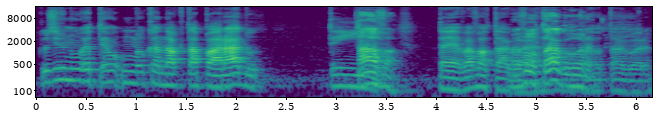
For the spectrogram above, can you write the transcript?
Inclusive, eu tenho o meu canal que tá parado. Tem. Tava. É, vai voltar Vai agora. voltar agora. Vai voltar agora.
